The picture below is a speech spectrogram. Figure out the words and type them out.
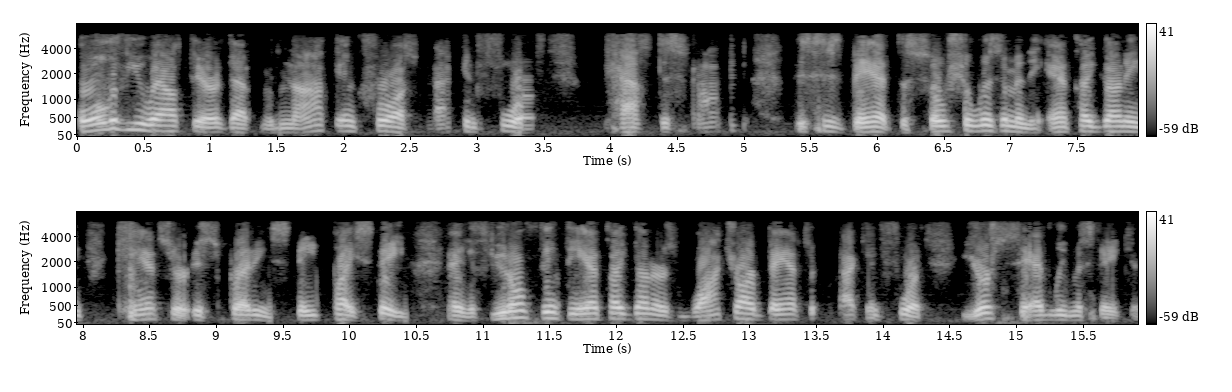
All of you out there that knock and cross back and forth have to stop it. This is bad. The socialism and the anti-gunning cancer is spreading state by state. And if you don't think the anti-gunners watch our banter back and forth, you're sadly mistaken.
